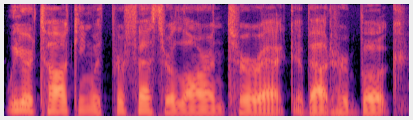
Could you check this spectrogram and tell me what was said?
We are talking with Professor Lauren Turek about her book,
